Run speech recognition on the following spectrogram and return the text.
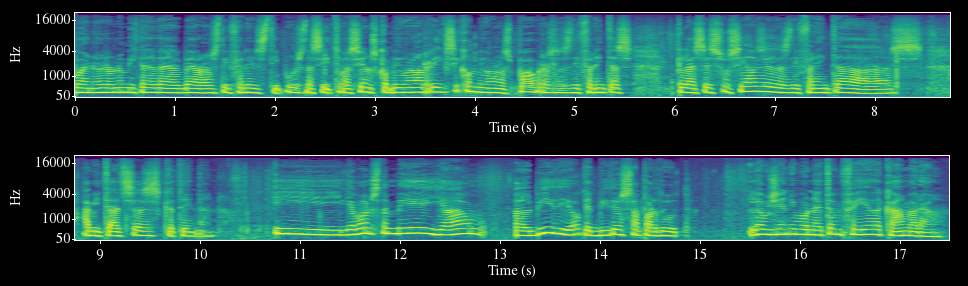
Bueno, era una mica de veure els diferents tipus de situacions, com viuen els rics i com viuen els pobres, les diferents classes socials i les diferents habitatges que tenen. I llavors també hi ha el vídeo, aquest vídeo s'ha perdut. L'Eugeni Bonet em feia de càmera,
